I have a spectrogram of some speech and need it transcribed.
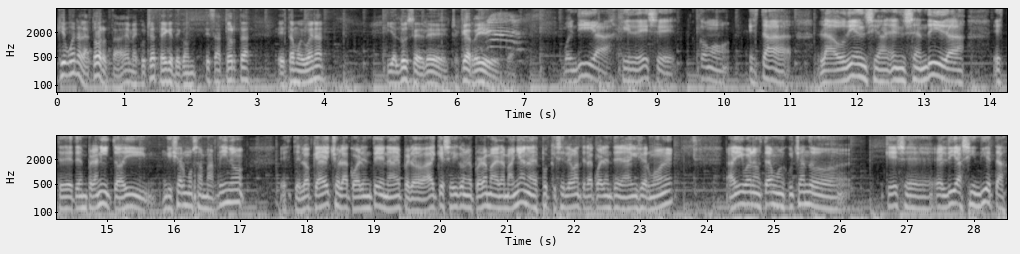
qué buena la torta, ¿eh? me escuchaste ahí que te con esa torta está muy buena y el dulce de leche, qué rico. Buen día GDS, ¿cómo está la audiencia encendida este, de tempranito ahí, Guillermo San Martino? Este, lo que ha hecho la cuarentena, ¿eh? pero hay que seguir con el programa de la mañana después que se levante la cuarentena, Guillermo. ¿eh? Ahí, bueno, estamos escuchando que es eh, el día sin dieta.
